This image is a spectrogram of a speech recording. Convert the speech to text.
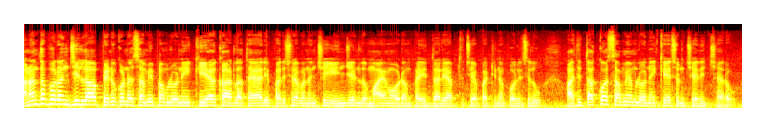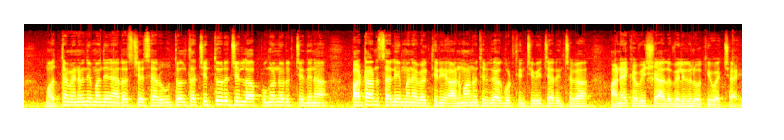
అనంతపురం జిల్లా పెనుకొండ సమీపంలోని కియా కార్ల తయారీ పరిశ్రమ నుంచి ఇంజిన్లు మాయమవడంపై దర్యాప్తు చేపట్టిన పోలీసులు అతి తక్కువ సమయంలోనే కేసును ఛేదించారు. మొత్తం ఎనిమిది మందిని అరెస్ట్ చేశారు. తొలుత చిత్తూరు జిల్లా పుంగనూరుకు చెందిన పఠాన్ సలీం అనే వ్యక్తిని అనుమానితుడిగా గుర్తించి విచారించగా అనేక విషయాలు వెలుగులోకి వచ్చాయి.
